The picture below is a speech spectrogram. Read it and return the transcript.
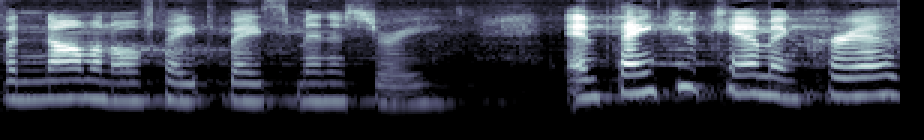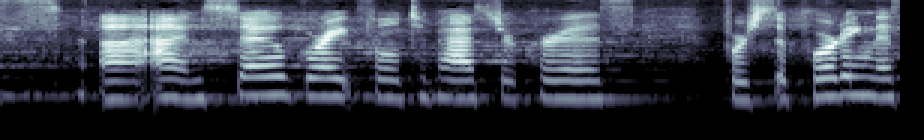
phenomenal faith based ministry. And thank you, Kim and Chris. Uh, I'm so grateful to Pastor Chris for supporting this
